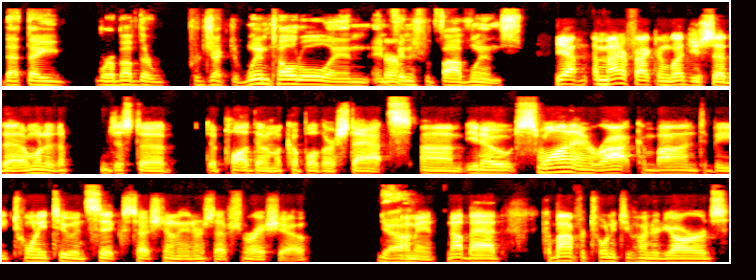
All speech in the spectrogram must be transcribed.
that they were above their projected win total and and Sure. finished with five wins. Yeah, a matter of fact, I'm glad you said that. I wanted to just uh, to applaud them a couple of their stats. Um, you know, Swann and Wright combined to be 22 and six touchdown to interception ratio. Yeah, I mean, not bad. Combined for 2,200 yards.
